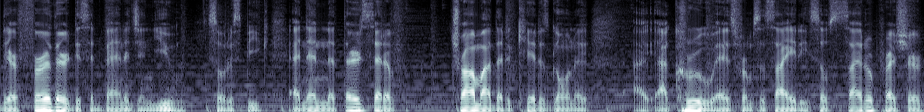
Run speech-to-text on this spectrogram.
they're further disadvantaging you, so to speak. And then the third set of trauma that a kid is going to uh, accrue as from society. So societal pressure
